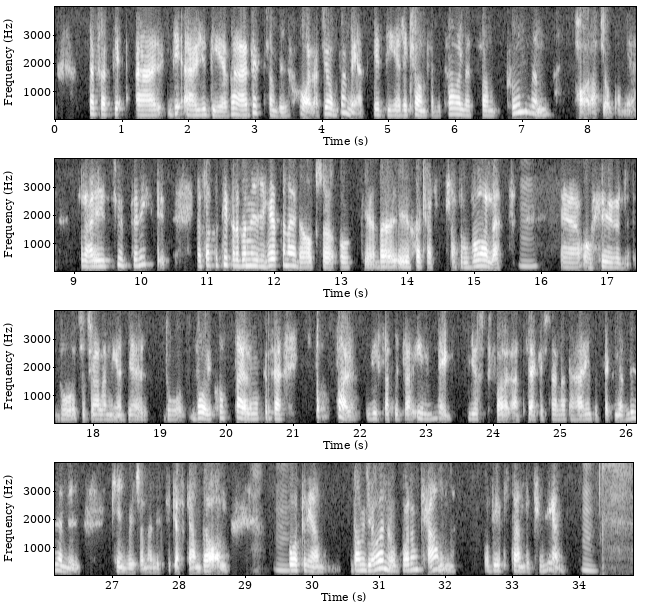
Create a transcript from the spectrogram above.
Därför att det är, det är ju det värdet som vi har att jobba med. Det är det reklamkapitalet som kunden har att jobba med. Så det här är ju superviktigt. Jag satt och tittade på nyheterna idag också och eh, där är det självklart prat om valet mm. eh, och hur då sociala medier då bojkottar, eller man ska säga stoppar vissa typer av inlägg just för att säkerställa att det här inte ska kunna bli en ny Cambridge Analytica-skandal. Mm. Återigen, de gör nog vad de kan och det är ett ständigt problem. Mm.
